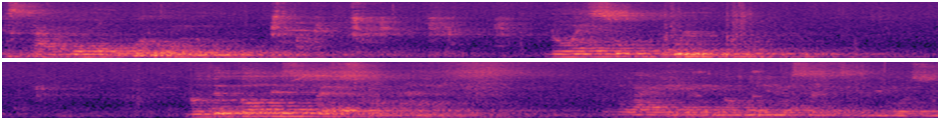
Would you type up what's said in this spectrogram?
están como Bruno. No es su culpa. No te tomes personal la gente no quiere hacer este negocio.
